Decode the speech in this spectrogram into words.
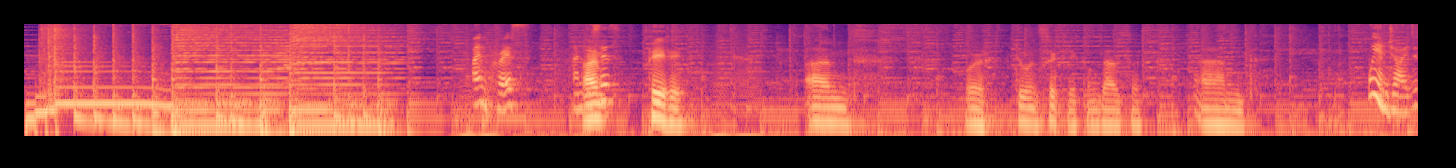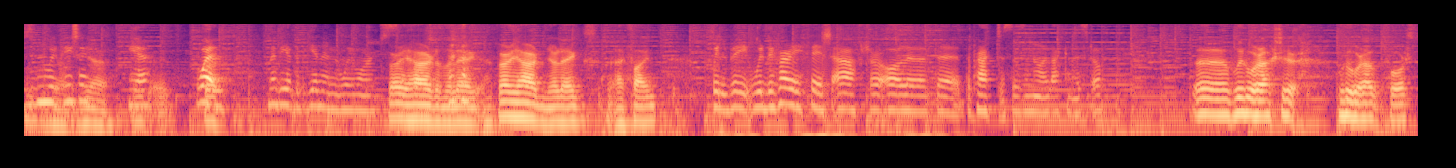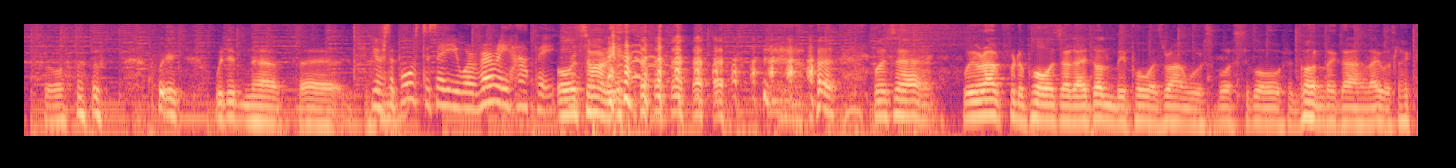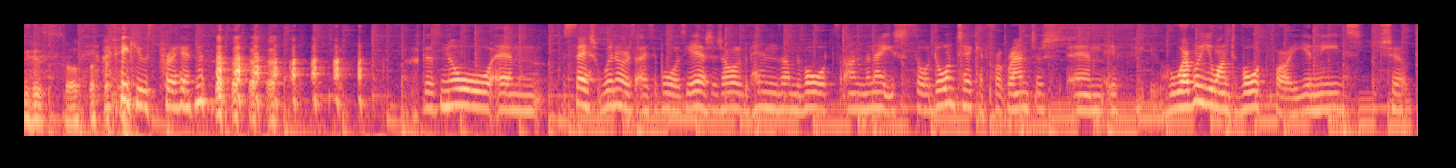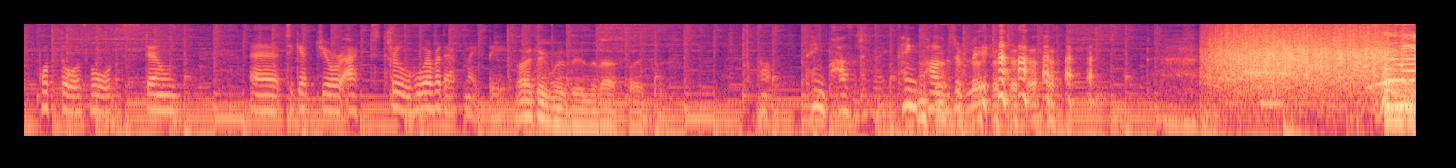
I'm Chris, and this I'm is. Petey, and we're doing Strictly Come Dancing, and We enjoyed it, didn't we, yeah, Peter? Yeah. Yeah. Well, maybe at the beginning we weren't. very so hard on the leg, very hard on your legs. I find. we'll be we'll be very fit after all of the, the practices and all that kind of stuff. Uh, we were actually we were out first, so we we didn't have. Uh, You're supposed to say you were very happy. Oh, sorry. but uh, we were out for the pose, and I done my pose wrong. We were supposed to go with a gun like that, and I was like this. So I think he was praying. There's no um, set winners, I suppose, yet. It all depends on the votes on the night. So don't take it for granted. Um, if whoever you want to vote for, you need to put those votes down uh, to get your act through, whoever that might be. I think we'll be in the last five. Oh, think positively. Think positively. Well,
